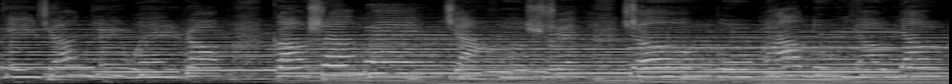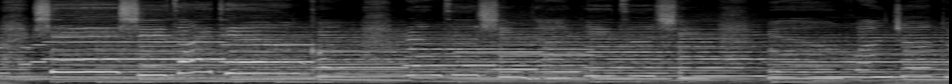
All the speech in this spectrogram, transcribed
地将你围绕。高山美，江河水，就不怕路遥遥。嬉戏在天空，人自信，他亦自信，变换着队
